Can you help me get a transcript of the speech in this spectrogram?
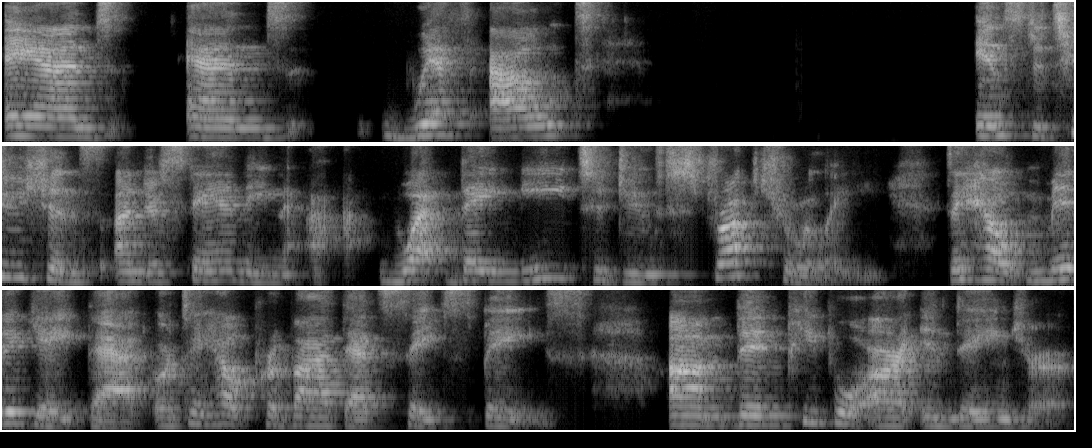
and and without institutions understanding uh, what they need to do structurally to help mitigate that or to help provide that safe space, um, then people are in danger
